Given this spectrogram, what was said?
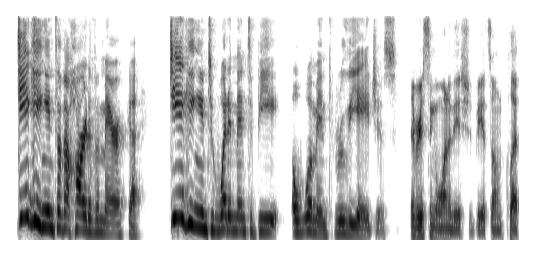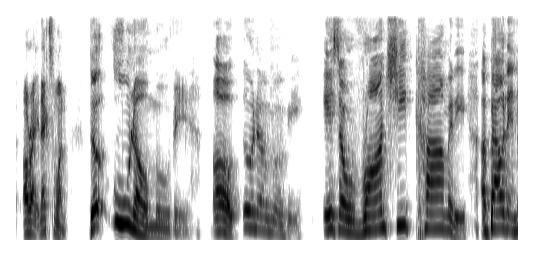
digging into the heart of America, digging into what it meant to be a woman through the ages. Every single one of these should be its own clip. All right, next one. The Uno movie. Oh, Uno movie. is a raunchy comedy about an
